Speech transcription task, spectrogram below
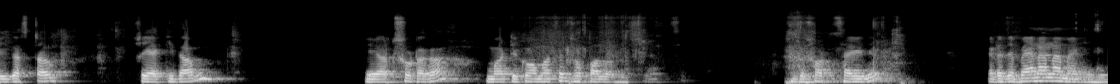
এই গাছটাও সে একই দাম। এই আটশো টাকা, মাটি কম আছে ঝোপালো বেশি আছে। তো শর্ট সাইজে। এটা যে ব্যানানা ম্যাঙ্গো।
